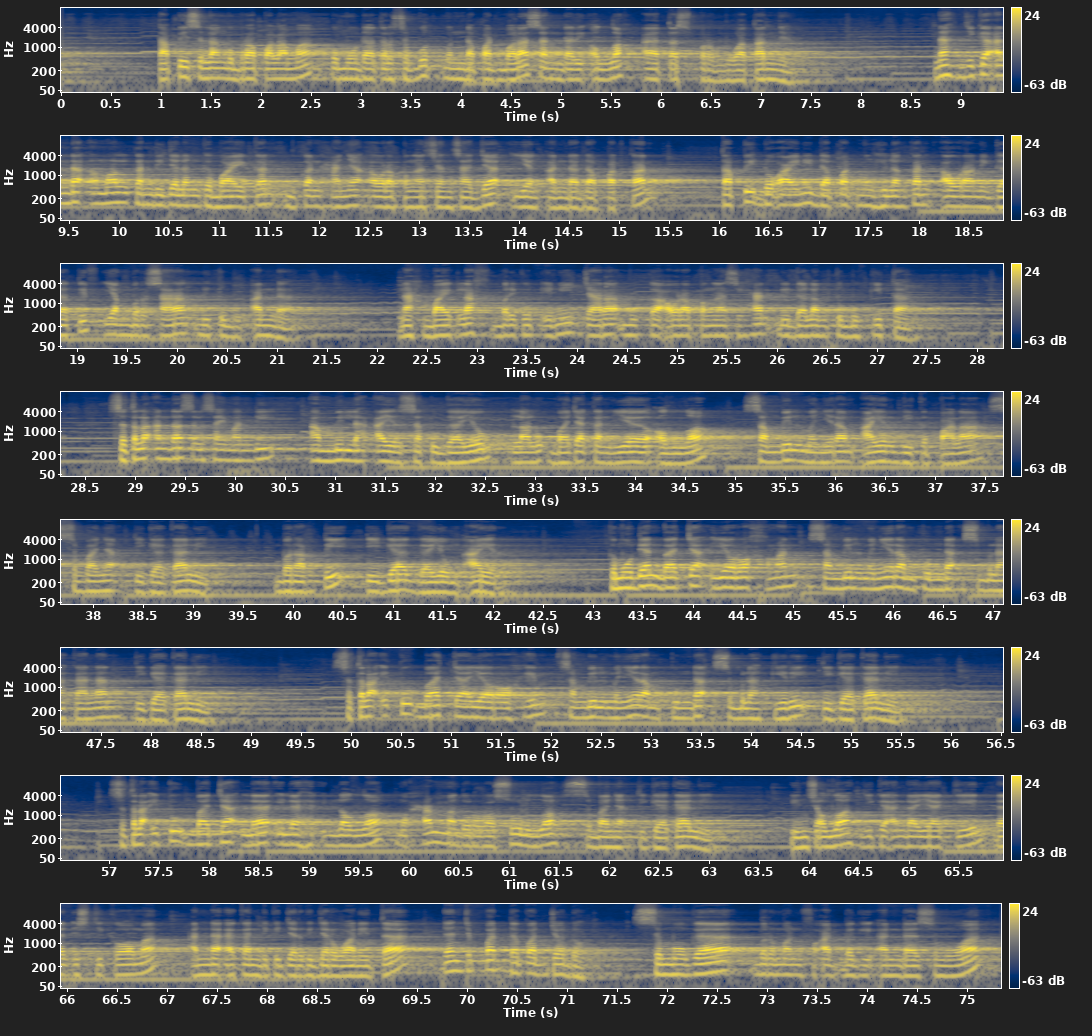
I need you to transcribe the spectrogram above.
Tapi selang beberapa lama pemuda tersebut mendapat balasan dari Allah atas perbuatannya. Nah, jika Anda amalkan di jalan kebaikan bukan hanya aura pengasihan saja yang Anda dapatkan, tapi doa ini dapat menghilangkan aura negatif yang bersarang di tubuh Anda. Nah, baiklah berikut ini cara buka aura pengasihan di dalam tubuh kita. Setelah Anda selesai mandi, ambillah air satu gayung lalu bacakan ya Allah sambil menyiram air di kepala sebanyak tiga kali. Berarti tiga gayung air. Kemudian baca ya Rahman sambil menyiram pundak sebelah kanan tiga kali setelah itu baca ya Rahim sambil menyiram pundak sebelah kiri tiga kali setelah itu baca La ilaha illallah Muhammadur Rasulullah sebanyak tiga kali. InsyaAllah jika anda yakin dan istiqomah anda akan dikejar-kejar wanita dan cepat dapat jodoh. Semoga bermanfaat bagi anda semua.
